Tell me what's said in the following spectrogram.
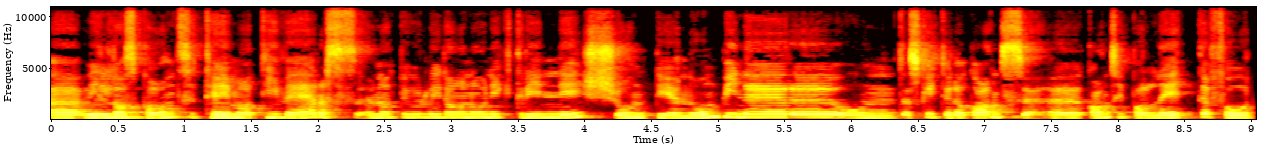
äh, weil das ganze Thema divers natürlich da noch nicht drin ist und die non-binären und es gibt ja da ganz, äh, ganze Palette von,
